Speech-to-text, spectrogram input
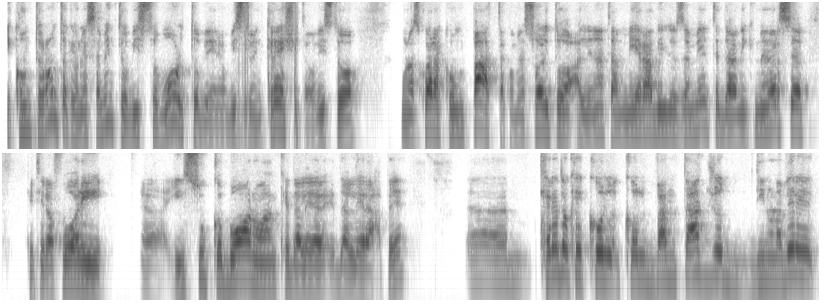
e con Toronto che onestamente ho visto molto bene, ho visto in crescita, ho visto una squadra compatta, come al solito allenata meravigliosamente da Nick Nurse che tira fuori eh, il succo buono anche dalle, dalle rape. Eh, credo che col, col, vantaggio di non avere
